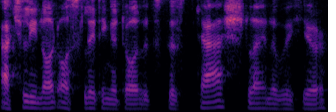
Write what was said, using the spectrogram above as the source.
actually not oscillating at all. It's this dashed line over here,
